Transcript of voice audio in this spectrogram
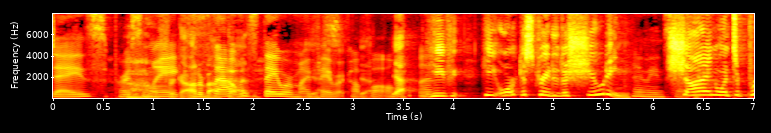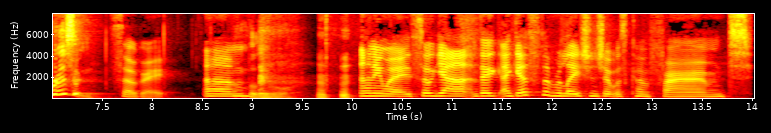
days personally. Oh, forgot about that. was they were my Yes. favorite couple. Yeah, And he he orchestrated a shooting. I mean, so- Shine went to prison. so great. Um, Unbelievable. anyway, so yeah, the, I guess the relationship was confirmed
